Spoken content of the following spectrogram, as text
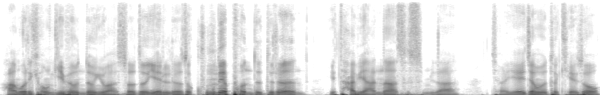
아무리 경기 변동이 왔어도 예를 들어서 국내 펀드들은 이 답이 안 나왔었습니다. 제가 예전부터 계속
